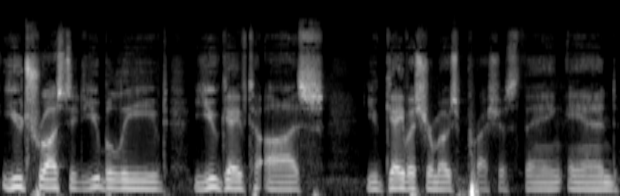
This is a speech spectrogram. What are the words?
you trusted, you believed, you gave to us, you gave us your most precious thing, and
